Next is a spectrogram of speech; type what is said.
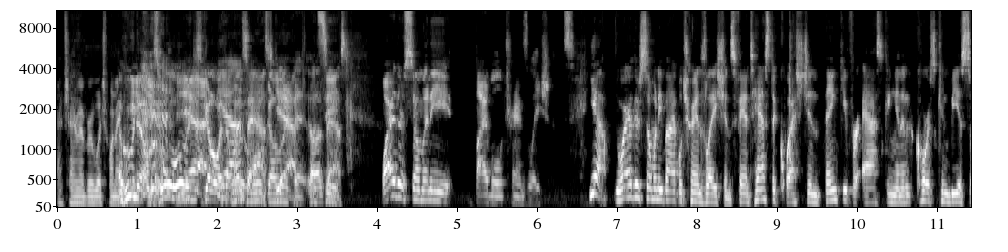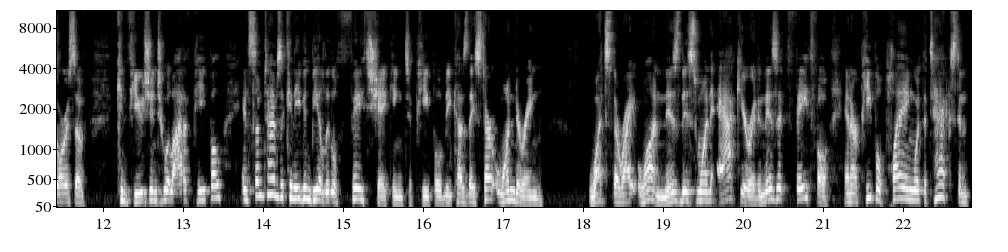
I'm trying to remember which one. I Who gave knows? you. We'll, we'll Yeah. just go with Yeah. it. Let's We'll ask. go with it. Let's let's see. ask. Why are there so many Bible translations? Yeah, why are there so many Bible translations? Fantastic question. Thank you for asking. And it, of course, can be a source of confusion to a lot of people. And sometimes it can even be a little faith shaking to people because they start wondering what's the right one? Is this one accurate? And is it faithful? And are people playing with the text? And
